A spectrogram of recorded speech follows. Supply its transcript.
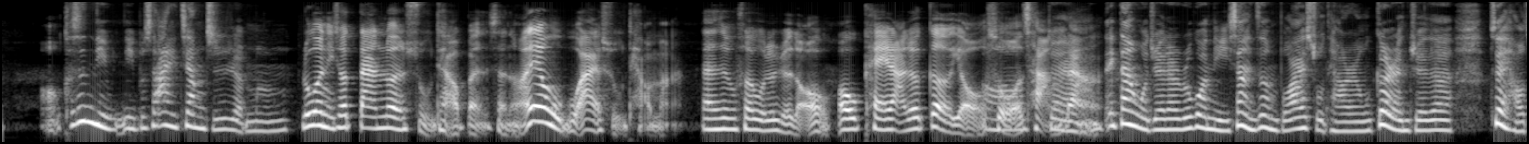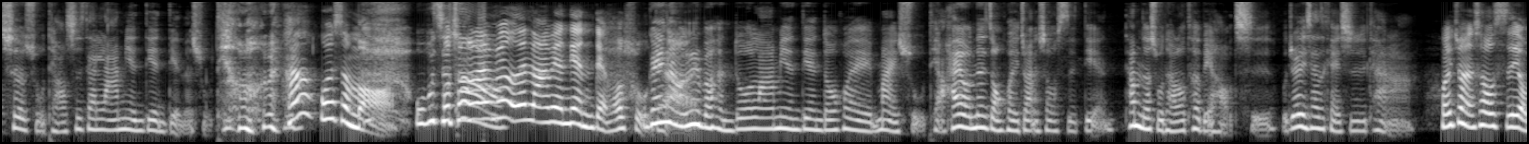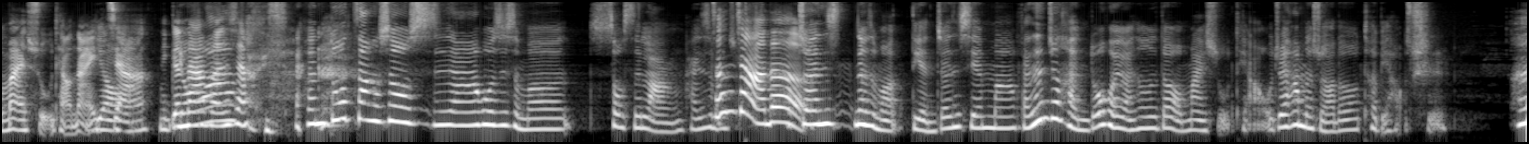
哦，可是你你不是爱酱之人吗？如果你说单论薯条本身的话，因为我不爱薯条嘛，但是所以我就觉得哦 OK 啦，就各有所长这样。哎、哦啊欸，但我觉得如果你像你这种不爱薯条人，我个人觉得最好吃的薯条是在拉面店点的薯条。哈？为什么？我不知道，我从来没有在拉面店点过薯条。我跟你讲，日本很多拉面店都会卖薯条，还有那种回转寿司店，他们的薯条都特别好吃。我觉得你下次可以试试看啊。回转寿司有卖薯条，哪一家？你跟大家分享一下。啊、很多藏寿司啊，或是什么寿司郎，还是什么真假的真那什么点真鲜吗？反正就很多回转寿司都有卖薯条，我觉得他们的薯条都特别好吃啊，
